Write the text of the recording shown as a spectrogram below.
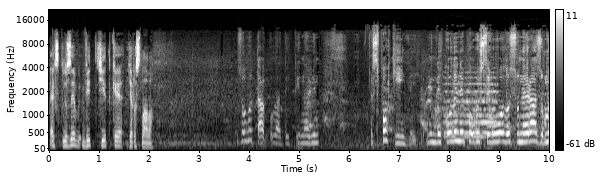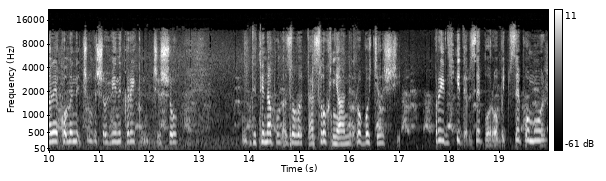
ексклюзив від тітки Ярослава. Золота була дитина, він спокійний. Він ніколи не повисив голосу, ні разу. Ми ніколи не чули, що він крикнув чи що. Дитина була золота, слухняний, роботящий. Приїде, все поробить, все поможе.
